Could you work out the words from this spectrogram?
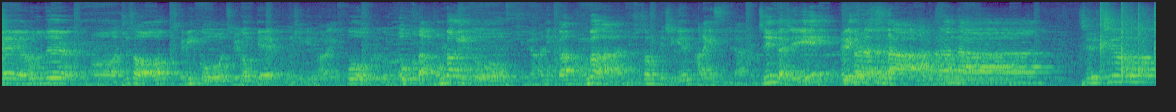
네, 여러분들 어, 추석 재밌고 즐겁게 보내시길 바라겠고 그리고 무엇보다 건강이 또 중요하니까 건강한 추석 되시길 바라겠습니다. 지금까지 메리크리스마스입니다. 감사합니다. 질추.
